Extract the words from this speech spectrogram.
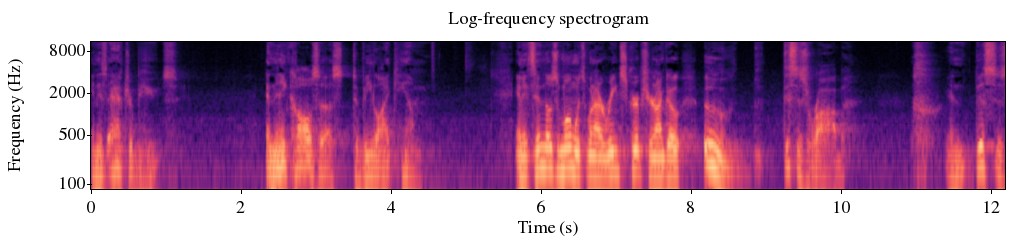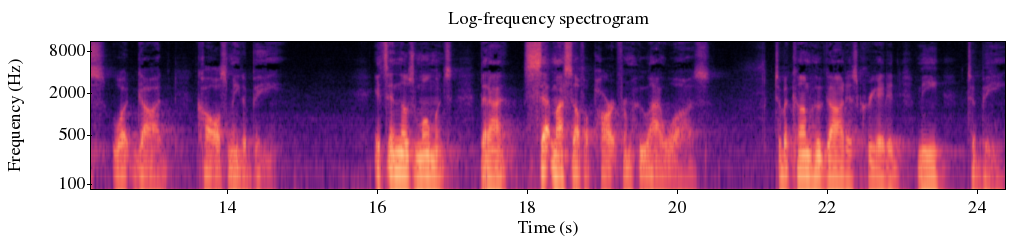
and His attributes. And then He calls us to be like Him. And it's in those moments when I read Scripture and I go, Ooh, this is Rob. And this is what God calls me to be. It's in those moments that I set myself apart from who I was to become who God has created me to be.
